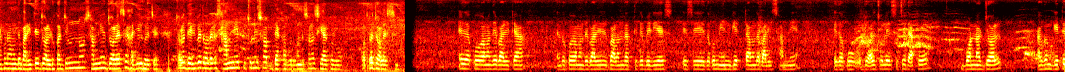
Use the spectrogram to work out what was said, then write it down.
এখন আমাদের বাড়িতে জল ঢোকার জন্য সামনে জল এসে হাজির হয়েছে। চলো দেখবে তোমাদেরকে সামনে পিছনে সব দেখাবো, তোমাদের সঙ্গে শেয়ার করব কতটা জল এসছে। এ দেখো আমাদের বাড়িটা, এ দেখো আমাদের বাড়ির বারান্দার থেকে বেরিয়ে এস- এসে এ দেখো মেন গেটটা আমাদের বাড়ির সামনে। এ দেখো জল চলে এসেছে, দেখো। বন্যার জল একদম গেটে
